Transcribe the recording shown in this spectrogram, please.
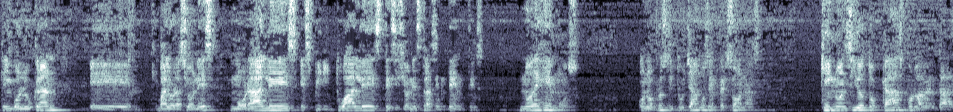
que involucran eh, valoraciones morales, espirituales, decisiones trascendentes. No dejemos o no prostituyamos en personas que no han sido tocadas por la verdad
